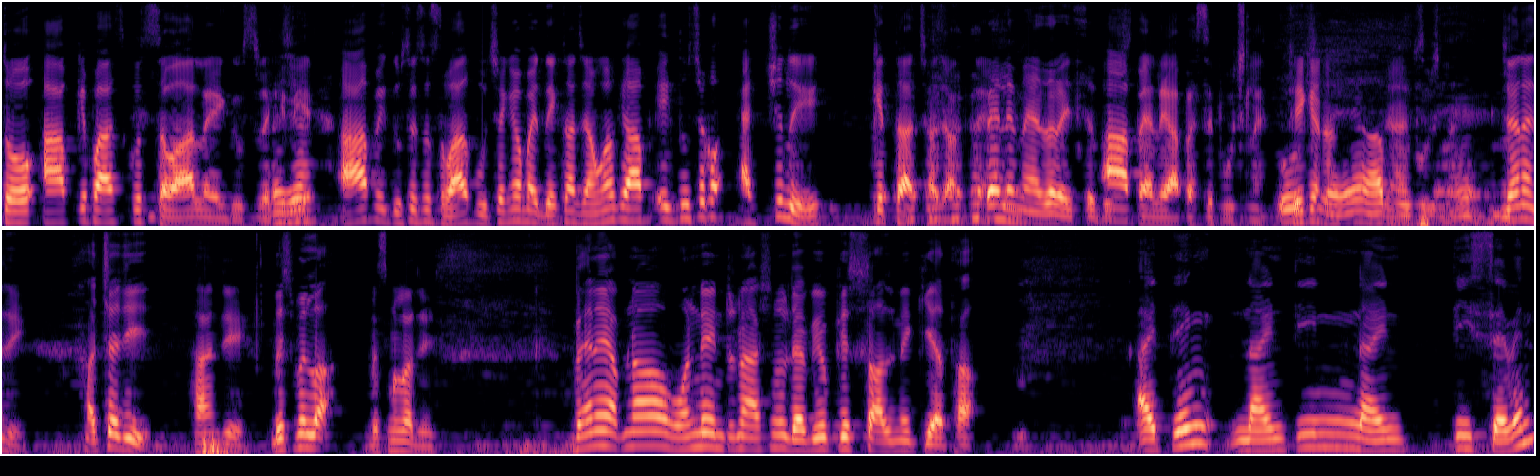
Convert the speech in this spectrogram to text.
तो आपके पास कुछ सवाल है एक दूसरे के। लिए। आप एक दूसरे से सवाल पूछेंगे और मैं देखना चाहूँगा कि आप एक दूसरे को एक्चुअली कितना अच्छा जानते हैं। पहले मैं जरा इससे आप पहले आप ऐसे पूछ लें। ठीक है ना? आप हाँ, पूछ हैं। चला जी। अच्छा जी। हाँ जी। बिस्मिल्लाह। बिस्मिल्लाह जी। मैंने अपना वनडे इंटरनेशनल डेब्यू किस साल में किया था? आई थिंक 1997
